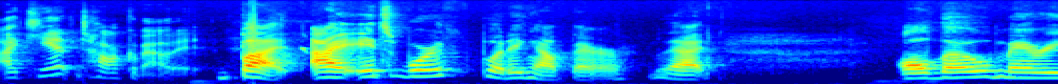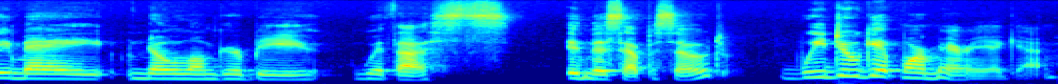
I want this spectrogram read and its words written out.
I can't talk about it. But I, it's worth putting out there that although Mary may no longer be with us in this episode, we do get more Mary again.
